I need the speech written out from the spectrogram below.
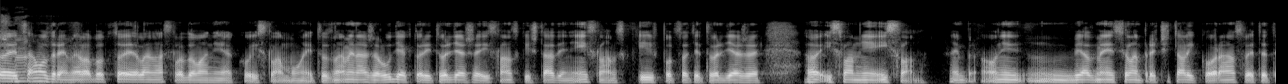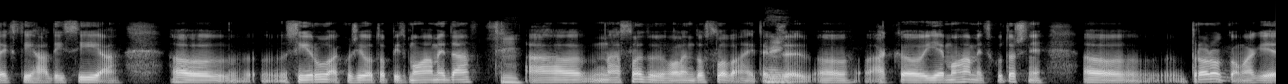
to je samozrejme, lebo to je len nasledovanie ako islamu. Hej. To znamená, že ľudia, ktorí tvrdia, že islamský štát je neislamský, v podstate tvrdia, že e, islam nie je islam. Oni mm, viac menej si len prečítali Korán, sveté texty, hadisy a e, síru ako životopis Mohameda a následujú ho len doslova. Hej. Takže e, ak je Mohamed skutočne e, prorokom, ak je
